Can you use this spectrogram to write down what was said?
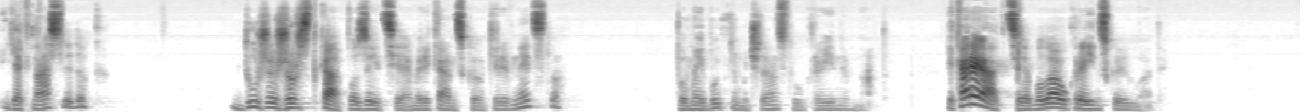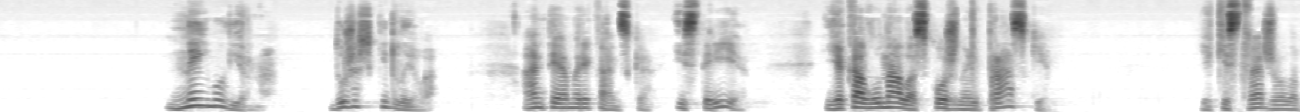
як наслідок дуже жорстка позиція американського керівництва по майбутньому членству України в НАТО. Яка реакція була української влади? Неймовірна, дуже шкідлива, антиамериканська істерія, яка лунала з кожної праски, які стверджувала,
